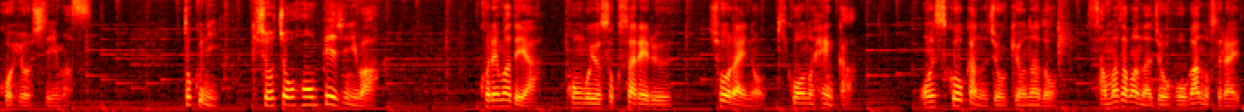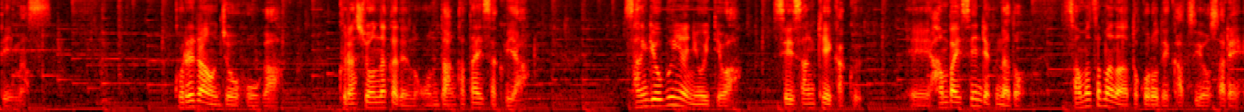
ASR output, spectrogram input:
公表しています。特に気象庁ホームページにはこれまでや今後予測される将来の気候の変化温室効果の状況などさまざまな情報が載せられています。これらの情報が暮らしの中での温暖化対策や産業分野においては生産計画、えー、販売戦略などさまざまなところで活用され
